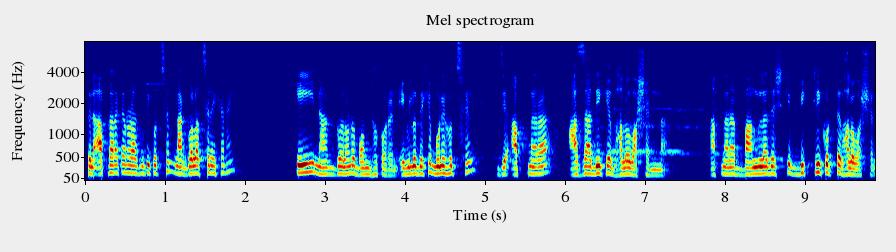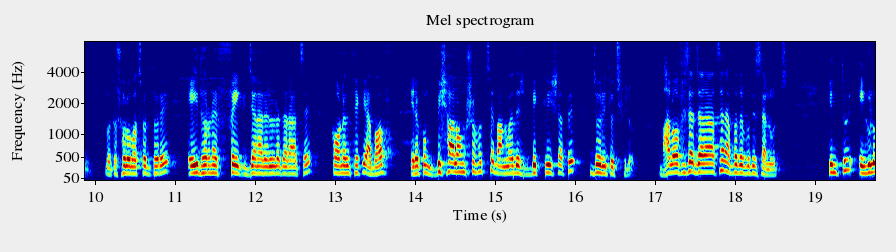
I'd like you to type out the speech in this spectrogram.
তাহলে আপনারা কেন রাজনীতি করছেন? নাক গলাচ্ছেন এখানে? এই নাক গলানো বন্ধ করেন। এগুলো দেখে মনে হচ্ছে যে আপনারা আজাদিকে ভালোবাসেন না। আপনারা বাংলাদেশকে বিক্রি করতে ভালোবাসেন। গত ষোলো বছর ধরে এই ধরনের ফেক জেনারেলরা যারা আছে, কর্নেল থেকে অ্যাবভ এরকম বিশাল অংশ হচ্ছে বাংলাদেশ বিক্রির সাথে জড়িত ছিল। ভালো অফিসার যারা আছেন, আপনাদের প্রতি স্যালুট কিন্তু এগুলো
